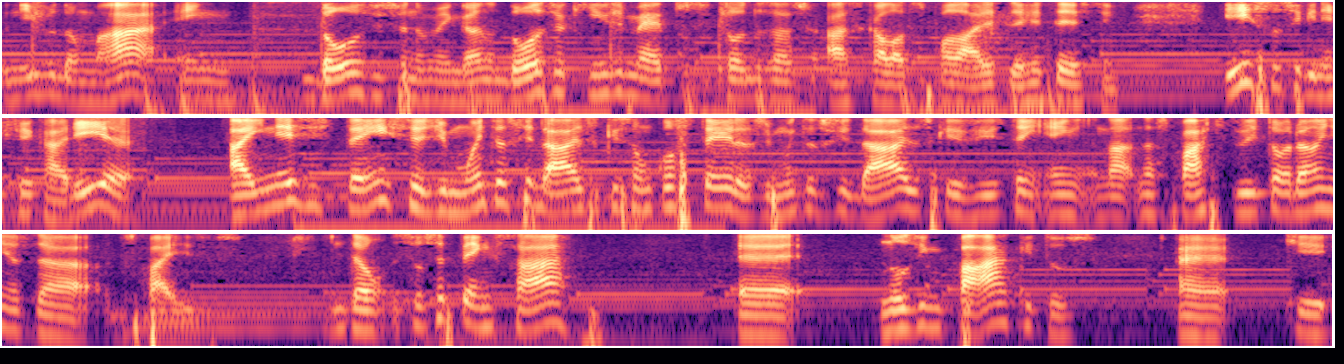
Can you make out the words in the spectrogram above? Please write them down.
o nível do mar em 12, se não me engano, 12 ou 15 metros se todas as, as calotas polares derretessem. Isso significaria a inexistência de muitas cidades que são costeiras, de muitas cidades que existem em, na, nas partes litorâneas da, dos países. Então, se você pensar é, nos impactos é, que,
